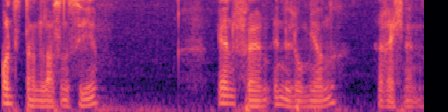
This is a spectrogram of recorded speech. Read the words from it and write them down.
und dann lassen Sie Ihren Film in Lumion rechnen.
